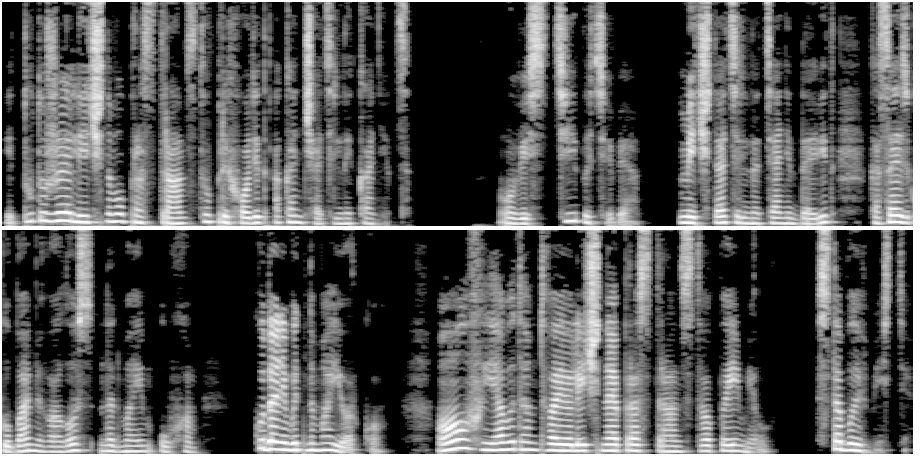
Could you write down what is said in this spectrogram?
и тут уже личному пространству приходит окончательный конец. «Увести бы тебя!» — мечтательно тянет Давид, касаясь губами волос над моим ухом. Куда-нибудь на Майорку. Ох, я бы там твое личное пространство поимел. С тобой вместе.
